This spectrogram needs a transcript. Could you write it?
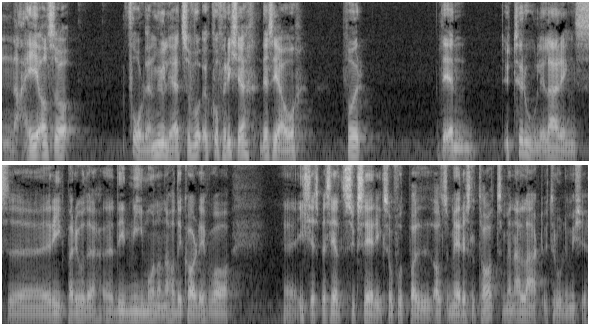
Nei, altså Får du en mulighet, så hvorfor ikke? Det sier jeg òg. For det er en utrolig læringsrik periode. De ni månedene jeg hadde i Cardiff, var Eh, ikke spesielt suksessrik som fotball, alltså med resultat, men jeg lært utrolig mye.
